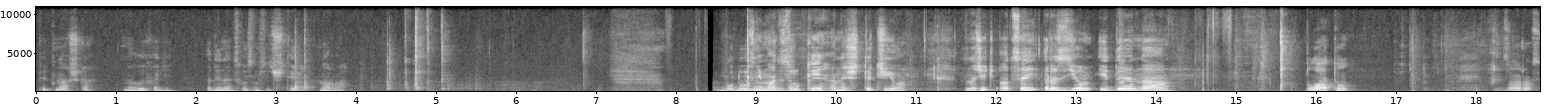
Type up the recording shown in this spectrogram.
п'ятнашка, на виході 1184. Норма. Буду знімати з руки, а не з. Значить, оцей розйом іде на плату. Зараз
